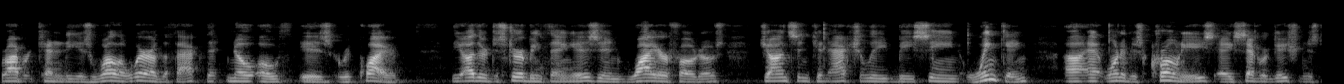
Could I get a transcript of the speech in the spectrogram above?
Robert Kennedy is well aware of the fact that no oath is required. The other disturbing thing is in wire photos, Johnson can actually be seen winking uh, at one of his cronies, a segregationist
